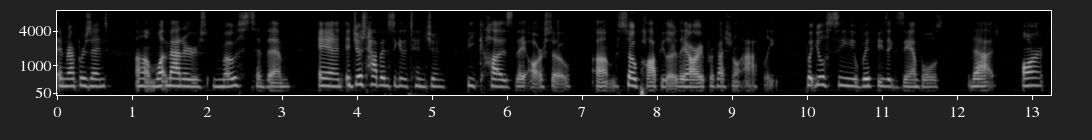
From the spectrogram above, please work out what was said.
and represent um, what matters most to them. And it just happens to get attention because they are so um, so popular. They are a professional athlete. But you'll see with these examples that aren't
